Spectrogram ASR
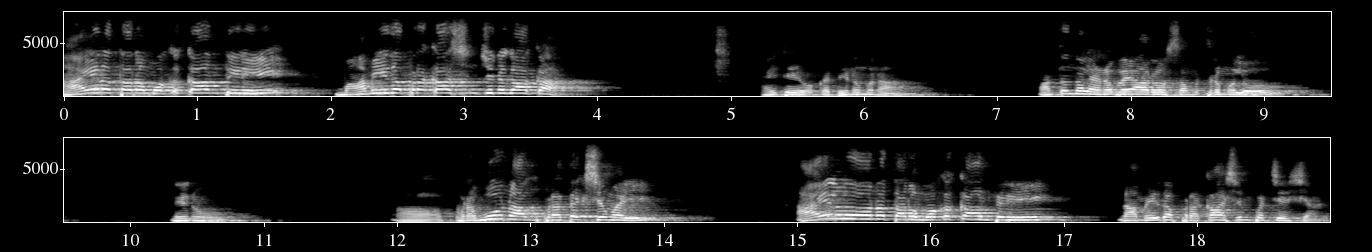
ఆయన తన ముఖకాంతిని మా మీద ప్రకాశించునుగాక. అయితే ఒక దినమున పంతొమ్మిది వందల ఎనభై ఆరో సంవత్సరములో నేను ప్రభు నాకు ప్రత్యక్షమై ఆయనలో ఉన్న తన ముఖకాంతిని నా మీద ప్రకాశింపచేశాడు.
